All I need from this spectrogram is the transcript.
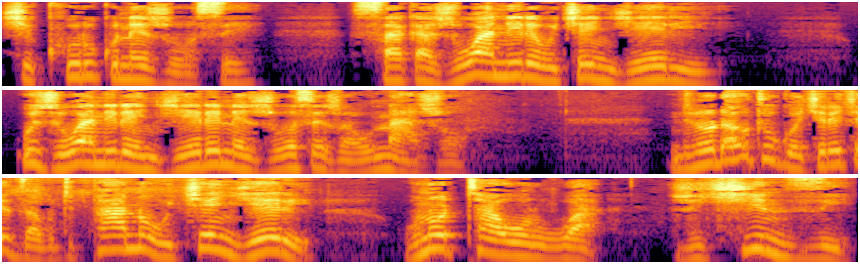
chikuru kune zvose saka zviwanire uchenjeri uzviwanire njere nezvose zvaunazvo. Ndinoda kuti ugocherechedza kuti pano uchenjeri hunotaurwa zvichinzi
